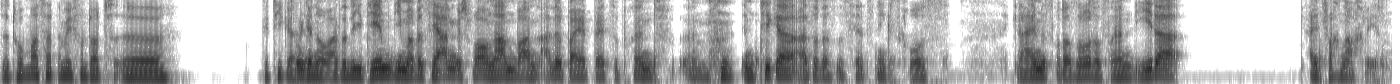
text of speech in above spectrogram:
Der Thomas hat nämlich von dort äh, getickert. Genau, also die Themen, die wir bisher angesprochen haben, waren alle bei Betzebrand ähm, im Ticker. Also das ist jetzt nichts groß Geheimes oder so. Das kann jeder einfach nachlesen.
